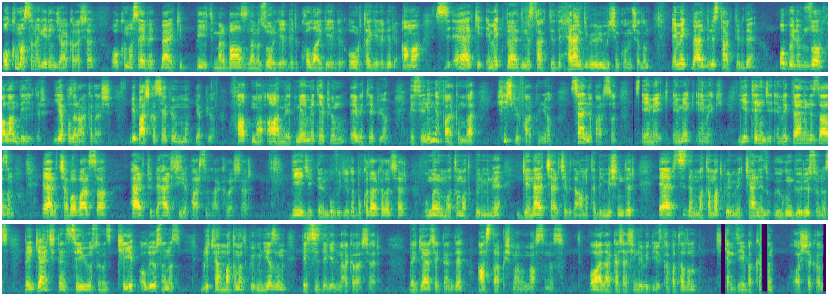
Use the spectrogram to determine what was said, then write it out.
Okumasına gelince arkadaşlar okuması evet belki bir ihtimal bazılarına zor gelebilir, kolay gelebilir, orta gelebilir ama siz eğer ki emek verdiğiniz takdirde herhangi bir bölüm için konuşalım. Emek verdiğiniz takdirde o bölüm zor falan değildir. Yapılır arkadaş. Bir başkası yapıyor mu? Yapıyor. Fatma, Ahmet, Mehmet yapıyor mu? Evet yapıyor. E senin ne farkın var? Hiçbir farkın yok. Sen de yaparsın. Emek, emek, emek. Yeterince emek vermeniz lazım. Eğer çaba varsa her türlü her şeyi yaparsınız arkadaşlar. Diyeceklerim bu videoda bu kadar arkadaşlar. Umarım matematik bölümünü genel çerçevede anlatabilmişimdir. Eğer siz de matematik bölümünü kendinize uygun görüyorsanız ve gerçekten seviyorsanız, keyif alıyorsanız lütfen matematik bölümünü yazın ve siz de gelin arkadaşlar. Ve gerçekten de asla pişman olmazsınız. O halde arkadaşlar şimdi videoyu kapatalım. Kendinize iyi bakın. Hoşçakalın.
